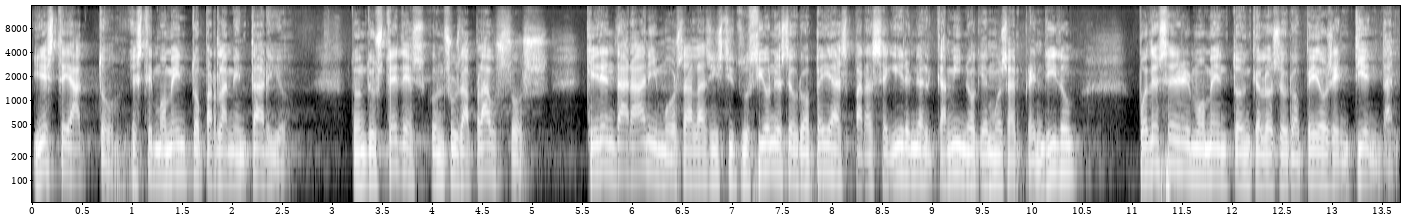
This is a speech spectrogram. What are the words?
Y este acto, este momento parlamentario, donde ustedes con sus aplausos quieren dar ánimos a las instituciones europeas para seguir en el camino que hemos aprendido, puede ser el momento en que los europeos entiendan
